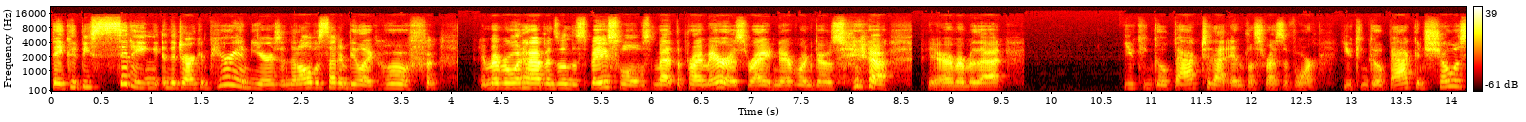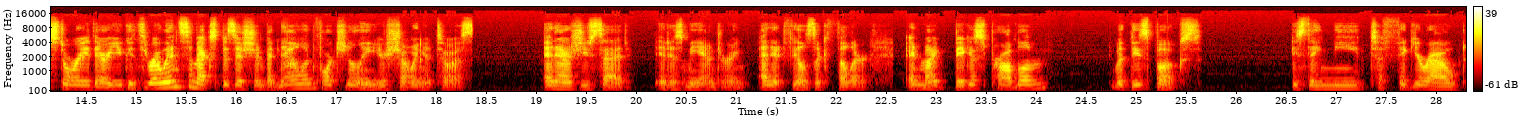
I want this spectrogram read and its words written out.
they could be sitting in the Dark Imperium years and then all of a sudden be like, "Oh, you remember what happens when the Space Wolves met the Primaris, right?" And everyone goes, "Yeah, yeah, I remember that." You can go back to that endless reservoir. You can go back and show a story there. You can throw in some exposition, but now, unfortunately, you're showing it to us. And as you said, it is meandering and it feels like filler. And my biggest problem with these books is they need to figure out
